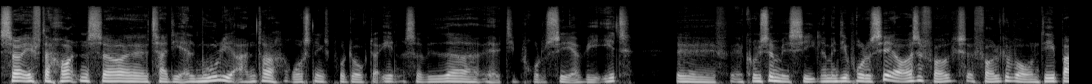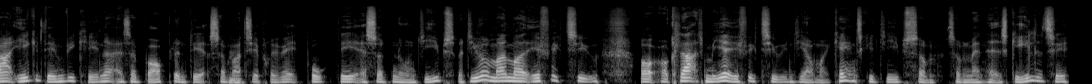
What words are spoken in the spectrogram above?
så efterhånden så øh, tager de alle mulige andre rustningsprodukter ind og så videre. Øh, de producerer V1, øh, krydsermissiler, men de producerer også folk, folkevogne. Det er bare ikke dem, vi kender, altså boblen der, som var mm. til privatbrug. Det er sådan nogle jeeps, og de var meget, meget effektive, og, og klart mere effektive end de amerikanske jeeps, som, som man havde skælet til,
